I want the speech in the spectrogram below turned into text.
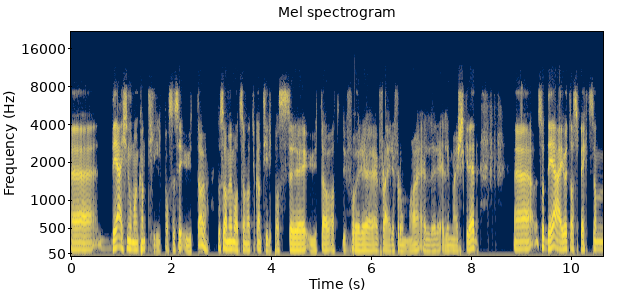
Eh, det er ikke noe man kan tilpasse seg ut av. På samme måte som at du kan tilpasse deg ut av at du får eh, flere flommer eller, eller mer skred. Eh, så det er jo et aspekt som,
